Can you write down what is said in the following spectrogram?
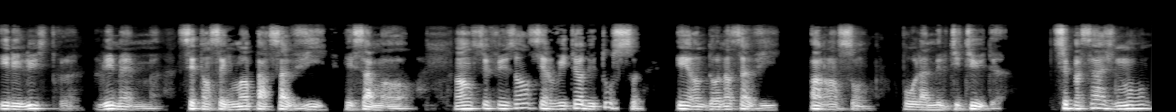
Il illustre lui-même cet enseignement par sa vie et sa mort, en se faisant serviteur de tous et en donnant sa vie en rançon pour la multitude. Ce passage nous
